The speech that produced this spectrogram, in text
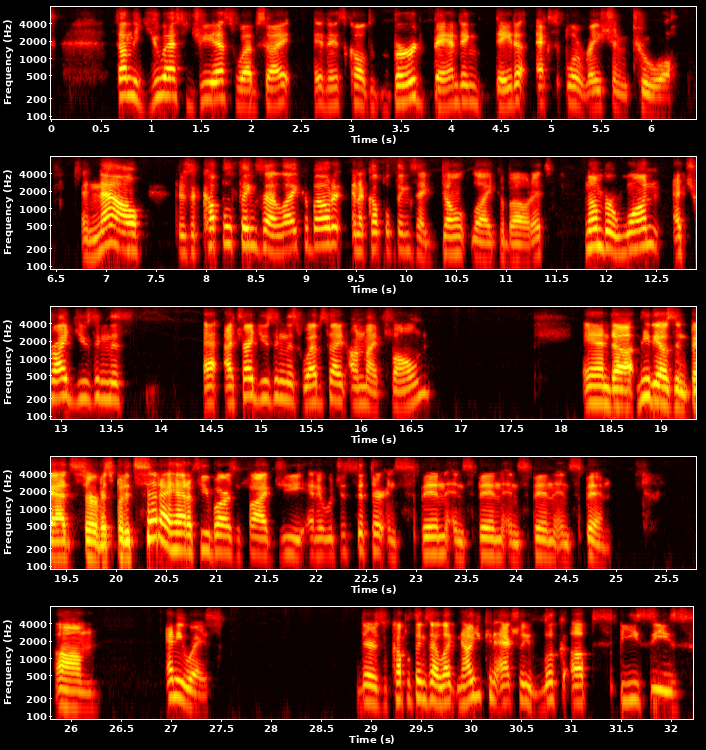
it's on the USGS website and it's called Bird Banding Data Exploration Tool. And now there's a couple things I like about it and a couple things I don't like about it. Number one, I tried using this. I tried using this website on my phone, and uh, maybe I was in bad service, but it said I had a few bars of 5G, and it would just sit there and spin and spin and spin and spin. Um, anyways, there's a couple things I like. Now you can actually look up species.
